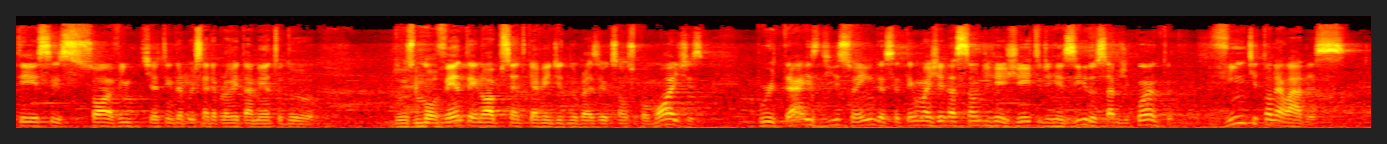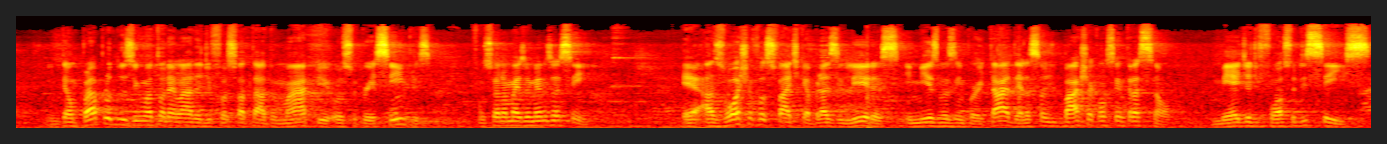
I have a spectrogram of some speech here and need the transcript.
ter esses só 20 a 30% de aproveitamento do, dos 99% que é vendido no Brasil, que são os commodities, por trás disso ainda você tem uma geração de rejeito de resíduos, sabe de quanto? 20 toneladas. Então, para produzir uma tonelada de fosfatado MAP ou super simples, funciona mais ou menos assim. É, as rochas fosfáticas brasileiras e mesmo as importadas, elas são de baixa concentração média de fósforo de 6.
